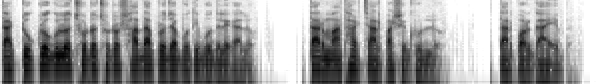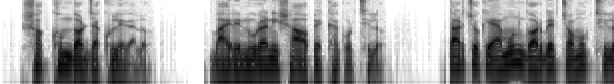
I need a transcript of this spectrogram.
তার টুকরোগুলো ছোট ছোট সাদা প্রজাপতি বদলে গেল। তার মাথার চারপাশে ঘুরল। তারপর গায়েব। সক্ষম দরজা খুলে গেল। বাইরে নুরানি শাহ অপেক্ষা করছিল। তার চোখে এমন গর্বের চমক ছিল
